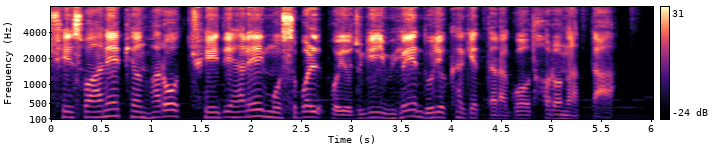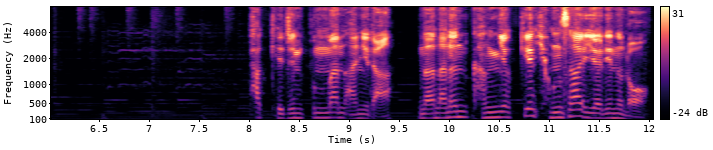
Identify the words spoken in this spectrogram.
최소한의 변화로 최대한의 모습을 보여주기 위해 노력하겠다라고 털어놨다. 박혜진뿐만 아니라 나나는 강력계 형사 연인으로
